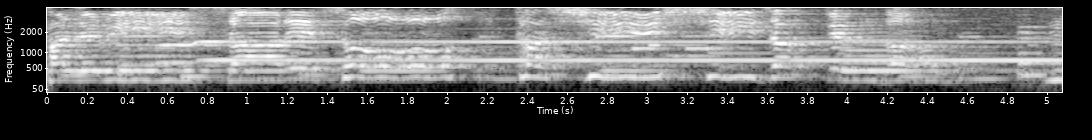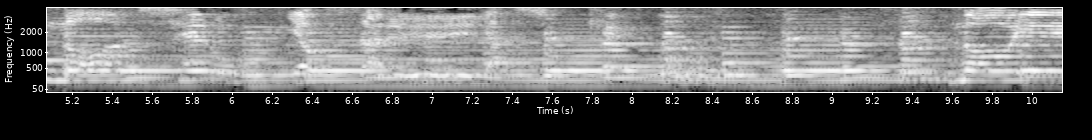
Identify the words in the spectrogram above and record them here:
발레 윗산에서 다시 시작된다. 넌 새로운 역사를 약속했고 너에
